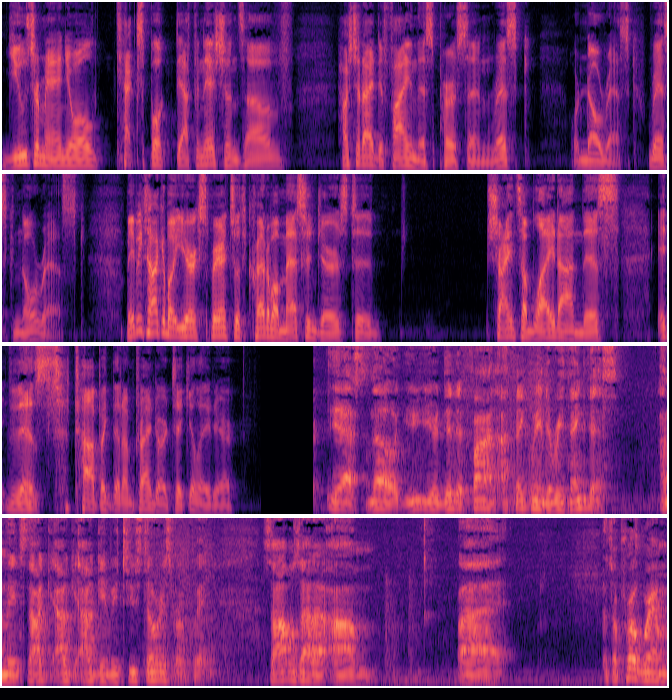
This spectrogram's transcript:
user manual textbook definitions of how should I define this person risk or no risk risk no risk maybe talk about your experience with credible messengers to shine some light on this this topic that I'm trying to articulate here. Yes, no, you, you did it fine. I think we need to rethink this. I mean, so I'll, I'll, I'll give you two stories real quick. So I was at a um, uh, it's a program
